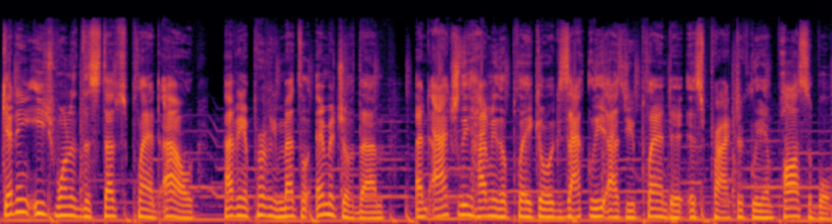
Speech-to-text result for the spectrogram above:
Getting each one of the steps planned out, having a perfect mental image of them, and actually having the play go exactly as you planned it is practically impossible.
